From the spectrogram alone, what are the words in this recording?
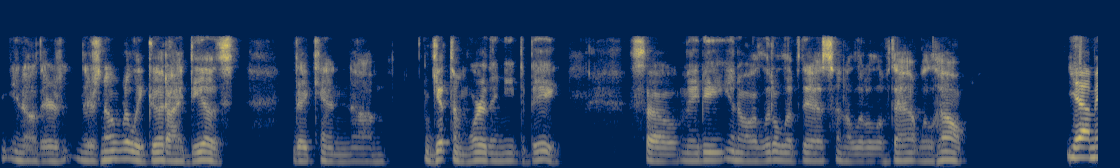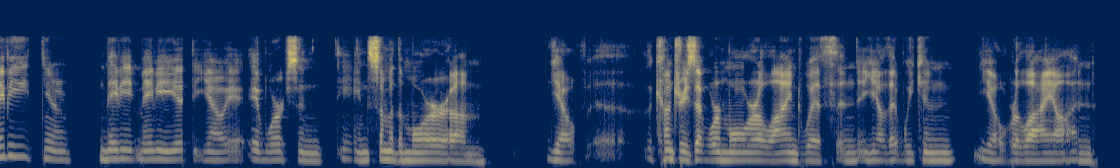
you know there's there's no really good ideas that can um, get them where they need to be. So maybe you know a little of this and a little of that will help. Yeah, maybe you know maybe maybe it, you know it, it works in in some of the more um, you know uh, the countries that we're more aligned with and you know that we can you know rely on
